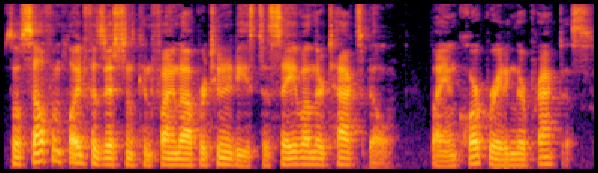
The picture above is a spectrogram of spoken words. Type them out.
So, self employed physicians can find opportunities to save on their tax bill by incorporating their practice.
